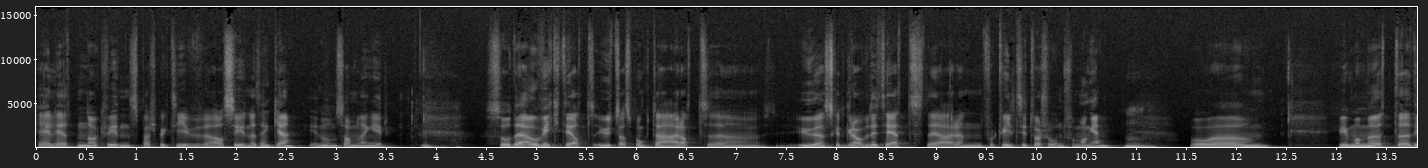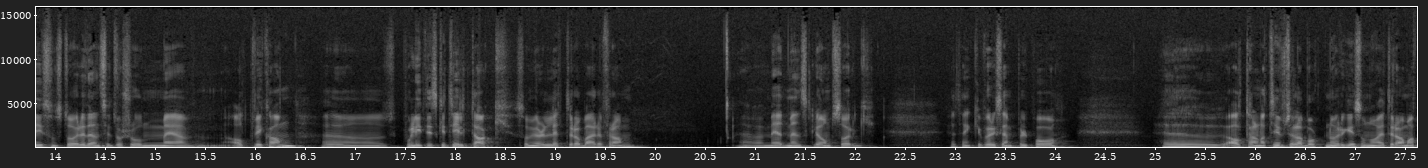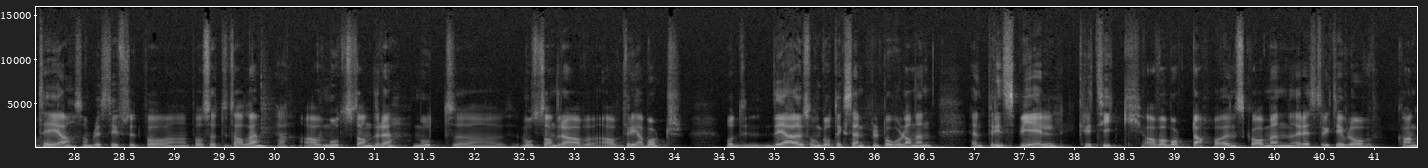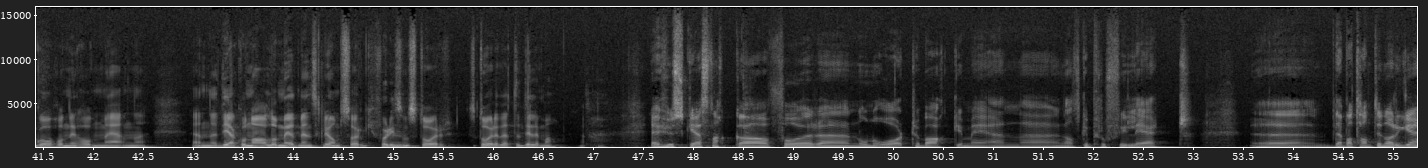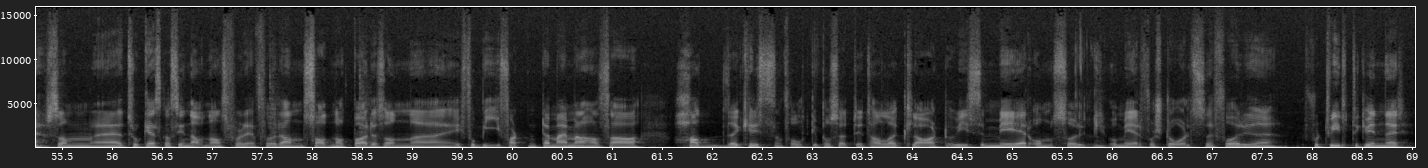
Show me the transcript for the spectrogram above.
helheten og kvinnens perspektiv av syne, tenker jeg, i noen sammenhenger. Mm. Så det er jo viktig at utgangspunktet er at uh, uønsket graviditet det er en fortvilt situasjon for mange. Mm. Og uh, vi må møte de som står i den situasjonen med alt vi kan. Uh, politiske tiltak som gjør det lettere å bære fram. medmenneskelig omsorg. Jeg tenker f.eks. på Alternativ til abort Norge, som nå heter Amathea, som ble stiftet på, på 70-tallet ja. av motstandere, mot, motstandere av, av fri abort. Og Det er jo et sånn godt eksempel på hvordan en, en prinsipiell kritikk av abort da, og ønske om en restriktiv lov kan gå hånd i hånd med en, en diakonal og medmenneskelig omsorg for de som mm. står, står i dette dilemmaet. Jeg husker jeg snakka for uh, noen år tilbake med en uh, ganske profilert uh, debattant i Norge, som jeg tror ikke jeg skal si navnet hans, for, for han sa det nok bare sånn i forbifarten til meg, men han sa hadde kristenfolket på 70-tallet klart å vise mer omsorg og mer forståelse for uh, fortvilte kvinner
